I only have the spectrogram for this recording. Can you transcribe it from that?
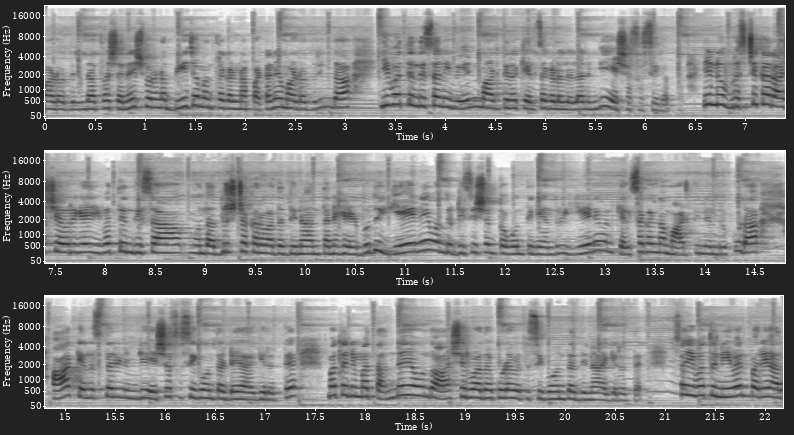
ಮಾಡೋದ್ರಿಂದ ಅಥವಾ ಶನೇಶ್ವರನ ಬೀಜ ಮಂತ್ರಗಳನ್ನ ಪಠನೆ ಮಾಡೋದ್ರಿಂದ ಇವತ್ತಿನ ದಿವಸ ನೀವೇನು ಮಾಡ್ತಿರೋ ಕೆಲಸಗಳಲ್ಲೆಲ್ಲ ನಿಮಗೆ ಯಶಸ್ಸು ಸಿಗುತ್ತೆ. ಇನ್ನು ವೃಶ್ಚಿಕ ರಾಶಿಯವರಿಗೆ ಇವತ್ತಿನ ದಿವಸ ಒಂದು ಅದೃಷ್ಟಕರವಾದ ದಿನ ಅಂತಲೇ ಹೇಳ್ಬೋದು. ಏನೇ ಒಂದು ಡಿಸಿಷನ್ ತೊಗೊತೀನಿ ಅಂದರೂ, ಏನೇ ಒಂದು ಕೆಲಸಗಳನ್ನ ಮಾಡ್ತೀನಿ ಅಂದರೂ ಕೂಡ ಆ ಕೆಲಸದಲ್ಲಿ ನಿಮಗೆ ಯಶಸ್ಸು ಸಿಗುವಂಥ ಡೇ ಆಗಿರುತ್ತೆ. ಮತ್ತು ನಿಮ್ಮ ತಂದೆಯ ಒಂದು ಆಶೀರ್ವಾದ ಕೂಡ ಇವತ್ತು ಸಿಗುವಂಥ ದಿನ ಆಗಿರುತ್ತೆ. ಸೊ ಇವತ್ತು ನೀವೇನು ಪರಿಹಾರ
